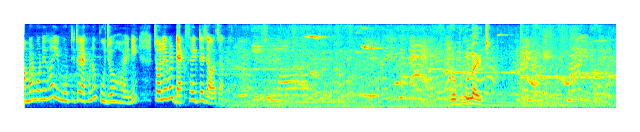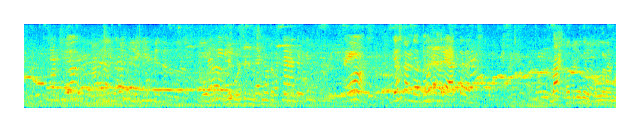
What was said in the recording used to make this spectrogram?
আমার মনে হয় এই মূর্তিটার এখনও পুজো হয়নি। চলো এবার ব্যাক সাইডটা যাওয়া যাক। পুরো ব্লু লাইট ভালো লাগে না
